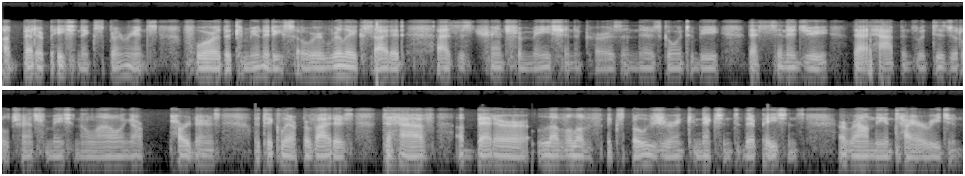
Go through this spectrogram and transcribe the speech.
a better patient experience for the community. So we're really excited as this transformation occurs, and there's going to be that synergy that happens with digital transformation, allowing our partners, particularly our providers, to have a better level of exposure and connection to their patients around the entire region.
